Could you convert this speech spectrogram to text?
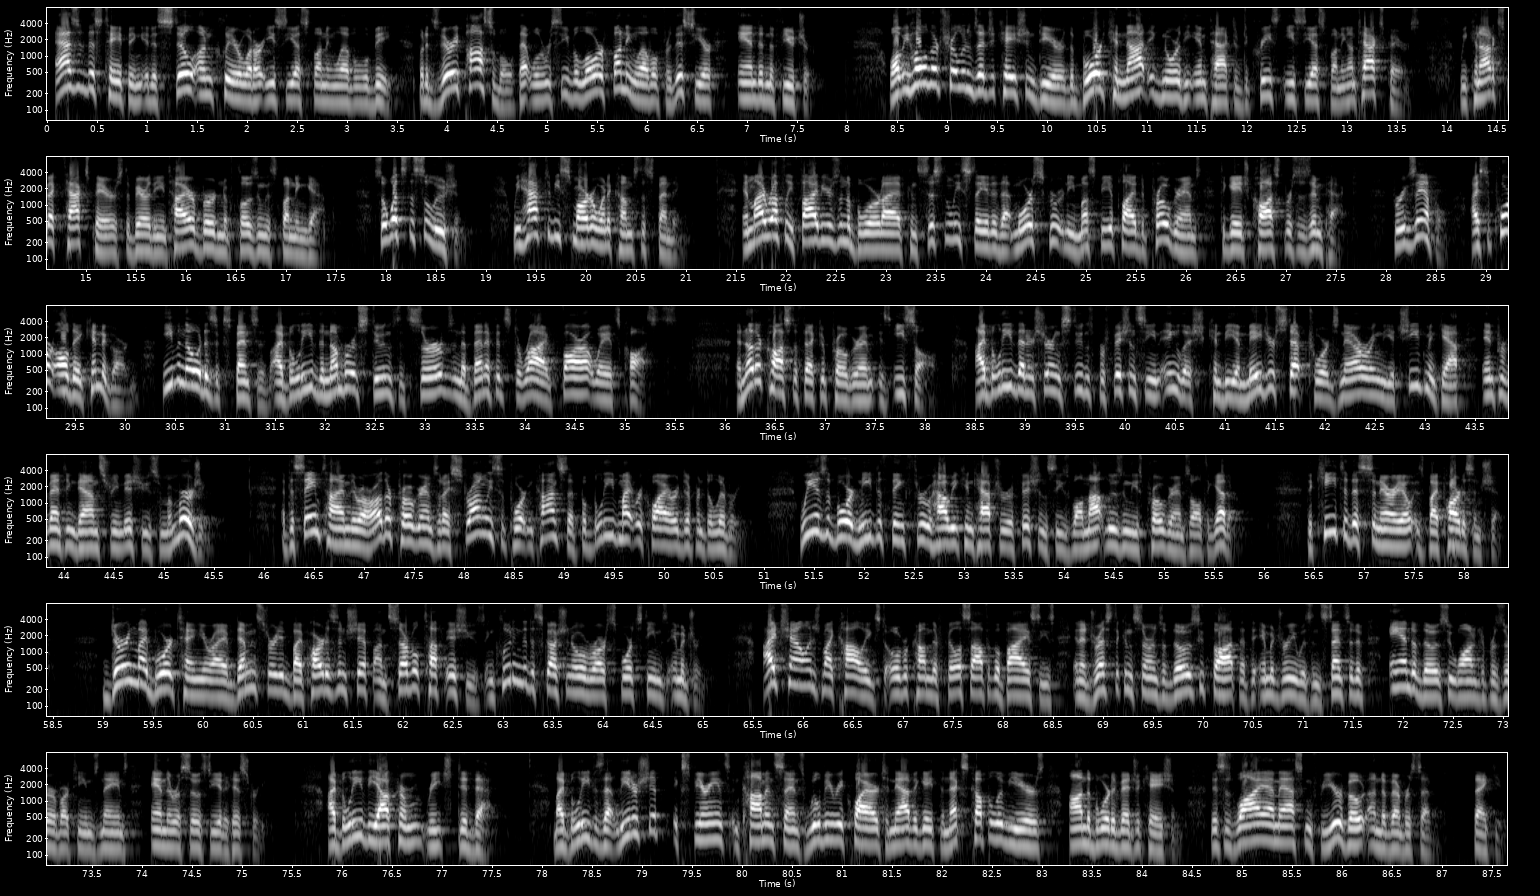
As of this taping, it is still unclear what our ECS funding level will be, but it's very possible that we'll receive a lower funding level for this year and in the future. While we hold our children's education dear, the board cannot ignore the impact of decreased ECS funding on taxpayers. We cannot expect taxpayers to bear the entire burden of closing this funding gap. So what's the solution? We have to be smarter when it comes to spending. In my roughly five years on the board, I have consistently stated that more scrutiny must be applied to programs to gauge cost versus impact. For example, I support all-day kindergarten. Even though it is expensive, I believe the number of students it serves and the benefits derived far outweigh its costs. Another cost-effective program is ESOL. I believe that ensuring students' proficiency in English can be a major step towards narrowing the achievement gap and preventing downstream issues from emerging. At the same time, there are other programs that I strongly support in concept but believe might require a different delivery. We as a board need to think through how we can capture efficiencies while not losing these programs altogether. The key to this scenario is bipartisanship. During my board tenure, I have demonstrated bipartisanship on several tough issues, including the discussion over our sports team's imagery. I challenged my colleagues to overcome their philosophical biases and address the concerns of those who thought that the imagery was insensitive and of those who wanted to preserve our team's names and their associated history. I believe the outcome reached did that. My belief is that leadership, experience, and common sense will be required to navigate the next couple of years on the Board of Education. This is why I'm asking for your vote on November 7th. Thank you.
